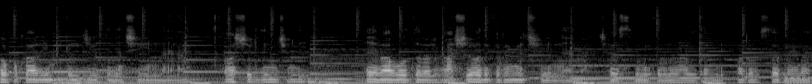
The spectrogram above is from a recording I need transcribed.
గొప్ప కార్యం పిల్లల జీవితంలో చేయండి ఆయన ఆశీర్వదించండి. అవి రాబో ఆశీర్వాదకరంగా చేయండి ఆయన చేస్తున్న మీకు వందనాలు తండ్రి మరొకసారి నాయన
